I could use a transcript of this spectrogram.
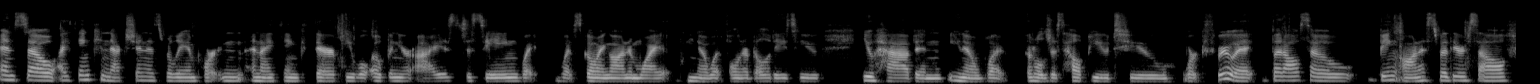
And so I think connection is really important. And I think therapy will open your eyes to seeing what what's going on and why, you know, what vulnerabilities you you have and, you know, what it'll just help you to work through it. But also being honest with yourself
